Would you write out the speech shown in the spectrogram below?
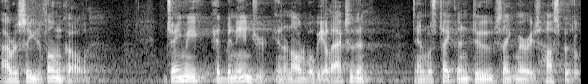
I received a phone call. Jamie had been injured in an automobile accident and was taken to St. Mary's Hospital.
